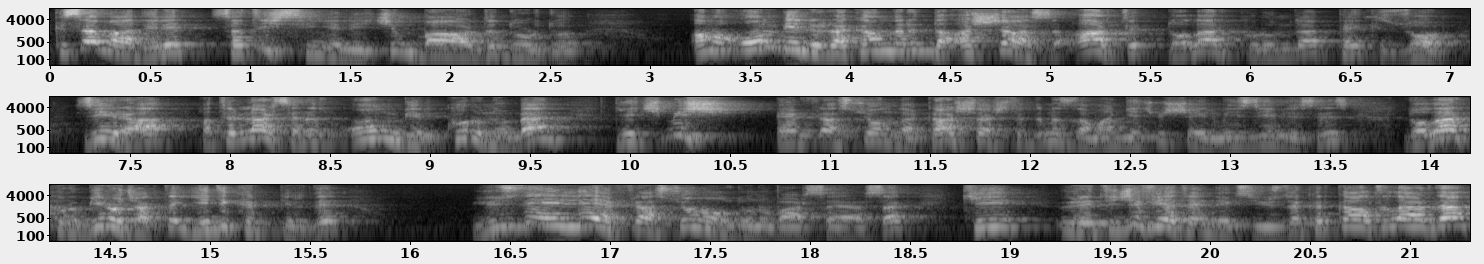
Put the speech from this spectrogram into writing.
kısa vadeli satış sinyali için bağırdı durdu. Ama 11'li rakamların da aşağısı artık dolar kurunda pek zor. Zira hatırlarsanız 11 kurunu ben geçmiş enflasyonla karşılaştırdığımız zaman geçmiş yayınımı izleyebilirsiniz. Dolar kuru 1 Ocak'ta 7.41'di. %50 enflasyon olduğunu varsayarsak ki üretici fiyat endeksi %46'larda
